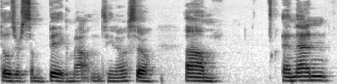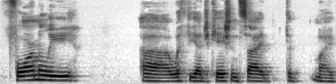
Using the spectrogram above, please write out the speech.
those are some big mountains, you know. So, um, and then formally uh, with the education side, the, my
